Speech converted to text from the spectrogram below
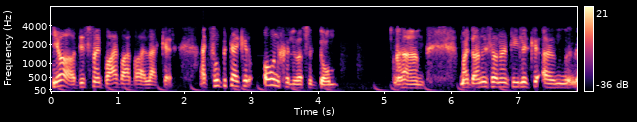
ja, dit is my baie baie baie lekker. Ek voel baie keer ongelooflik dom Ehm um, maar dan is daar natuurlik ehm um,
